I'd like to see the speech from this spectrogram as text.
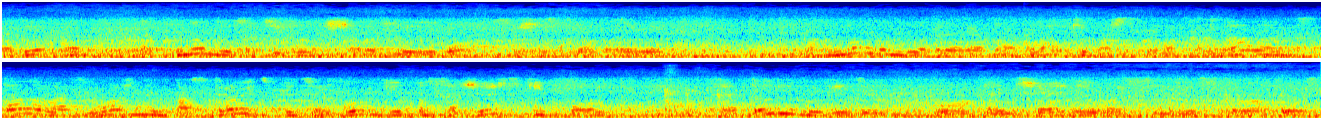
человека, так много сделавшего для его существования. Во многом благодаря прокладке морского канала стало возможным построить в Петербурге пассажирский порт, который мы видим у окончания Васильевского острова.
